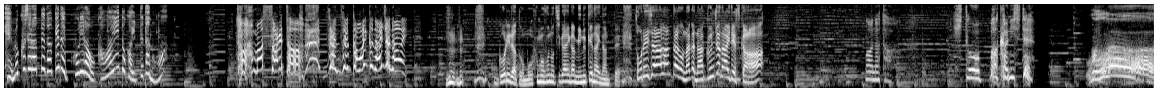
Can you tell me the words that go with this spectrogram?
ケムクジャラってだけでゴリラを可愛いとか言ってたの？騙された！全然可愛くないじゃない ゴリラとモフモフの違いが見抜けないなんてトレジャーハンターの中泣くんじゃないですか？あなた人をバカにして。うわ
